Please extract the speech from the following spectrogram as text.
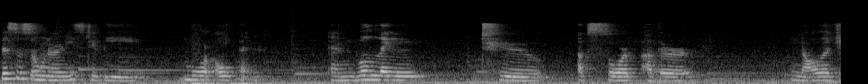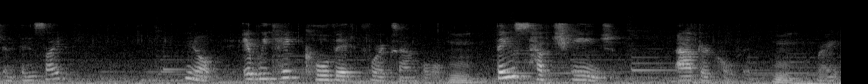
business owner needs to be more open and willing to absorb other knowledge and insight. You know, if we take COVID for example, mm. things have changed after COVID, mm. right?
